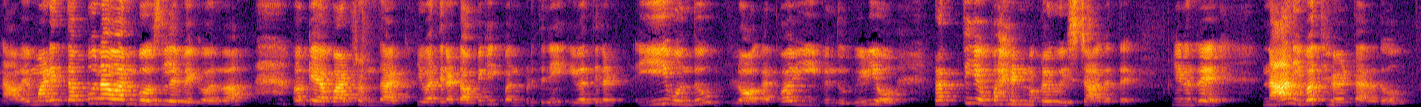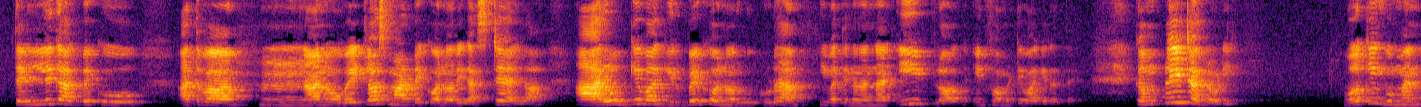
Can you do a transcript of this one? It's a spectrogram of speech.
ನಾವೇ ಮಾಡಿದ ತಪ್ಪು ನಾವು ಅನುಭವಿಸ್ಲೇಬೇಕು ಅಲ್ವಾ? ಓಕೆ ಅಪಾರ್ಟ್ ಫ್ರಮ್ ದಟ್ ಇವತ್ತಿನ ಟಾಪಿಕಿಗೆ ಬಂದ್ಬಿಡ್ತೀನಿ. ಇವತ್ತಿನ ಈ ಒಂದು ವ್ಲಾಗ್ ಅಥವಾ ಈ ಒಂದು ವಿಡಿಯೋ ಪ್ರತಿಯೊಬ್ಬ ಹೆಣ್ಮಕ್ಳಿಗೂ ಇಷ್ಟ ಆಗುತ್ತೆ. ಏನಂದ್ರೆ, ನಾನು ಇವತ್ತು ಹೇಳ್ತಾ ಇರೋದು, ತೆಳ್ಳಗಾಗಬೇಕು ಅಥವಾ ನಾನು ವೆಯ್ಟ್ ಲಾಸ್ ಮಾಡಬೇಕು ಅನ್ನೋರಿಗೆ ಅಷ್ಟೇ ಅಲ್ಲ, ಆರೋಗ್ಯವಾಗಿರಬೇಕು ಅನ್ನೋರಿಗೂ ಕೂಡ ಇವತ್ತಿನ ನನ್ನ ಈ ಬ್ಲಾಗ್ ಇನ್ಫಾರ್ಮೇಟಿವ್ ಆಗಿರುತ್ತೆ. ಕಂಪ್ಲೀಟ್ ಆಗಿ ನೋಡಿ. ವರ್ಕಿಂಗ್ ವುಮನ್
